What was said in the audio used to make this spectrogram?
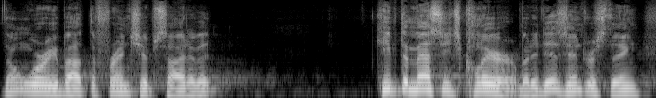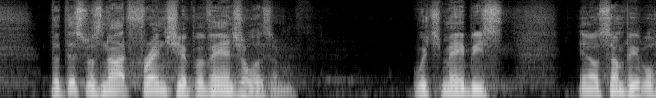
Don't worry about the friendship side of it. Keep the message clear, but it is interesting that this was not friendship evangelism, which may be you know, some people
